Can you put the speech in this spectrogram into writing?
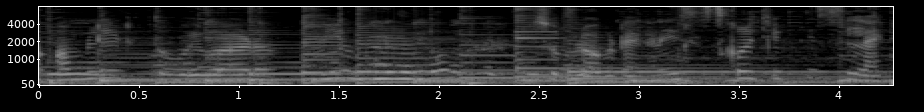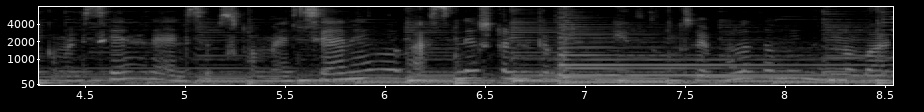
খাওয়া কমপ্লিট তো এবার আমিও ঘুমবো সো ব্লগটা এখানেই শেষ করছি। Please like comment share and subscribe my channel আসছি নেক্সট একটা ভালো থাকবেন। ধন্যবাদ।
